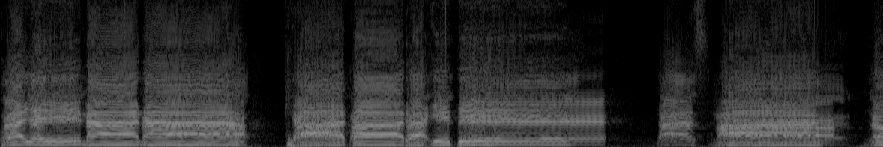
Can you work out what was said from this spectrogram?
त्वयैनाना ख्यातार इति तस्मात् नु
